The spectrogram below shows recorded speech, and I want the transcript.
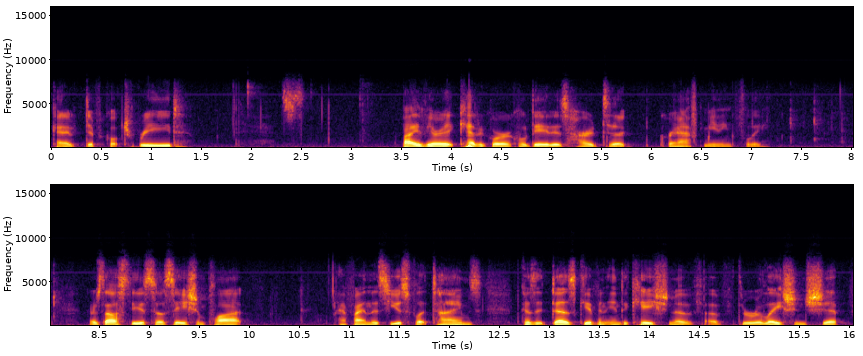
Kind of difficult to read bivariate categorical data is hard to graph meaningfully. There's also the association plot. I find this useful at times because it does give an indication of, of the relationship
